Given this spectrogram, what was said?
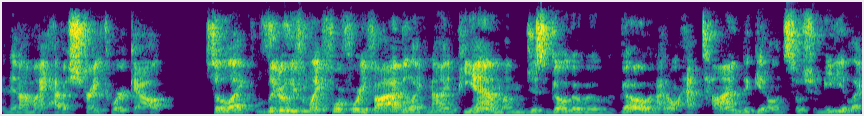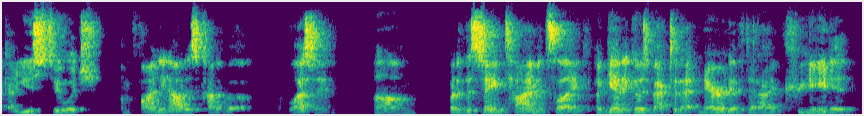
And then I might have a strength workout. So like literally from like 4:45 to like 9 p.m. I'm just go go go go go, and I don't have time to get on social media like I used to, which I'm finding out is kind of a, a blessing. Um, but at the same time, it's like again, it goes back to that narrative that I created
